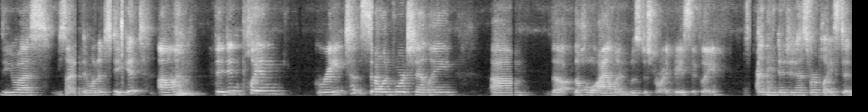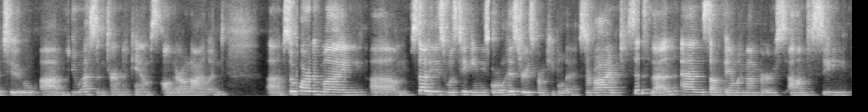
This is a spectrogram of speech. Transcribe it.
the US decided they wanted to take it. Um, they didn't plan great. So unfortunately, um, the, the whole island was destroyed basically. And the indigenous were placed into US um, internment camps on their own island. Um, so part of my um, studies was taking these oral histories from people that have survived since then and some family members um, to see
